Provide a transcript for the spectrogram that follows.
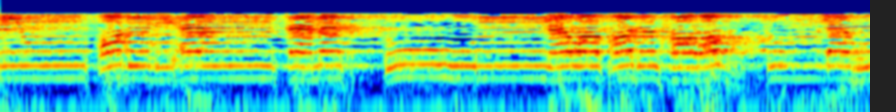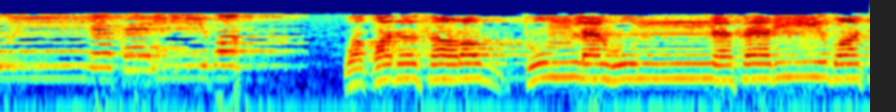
مِن قَبْلِ أَن تَمَسُّوهُنَّ وَقَدْ فَرَضْتُمْ لَهُنَّ فَرِيضَةً وَقَدْ فَرَضْتُمْ فرضتم لهن فريضة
